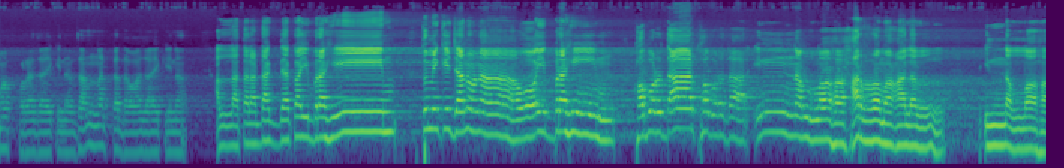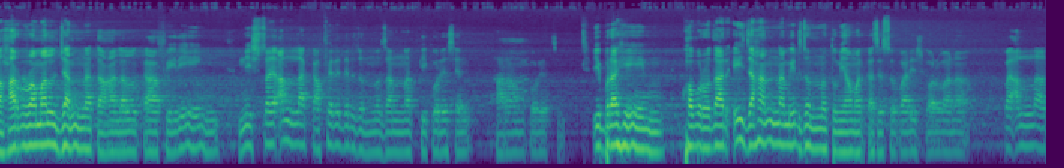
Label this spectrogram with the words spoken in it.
মাফ করা যায় কিনা, জান্নাতটা দেওয়া যায় কিনা? আল্লাহ তারা ডাক দেখো ইব্রাহিম, তুমি কি জানো না? ও ইব্রাহিম, খবরদার খবরদার, ইন্নাল্লাহ হাররামা আলাল, ইন্নাল্লাহ হাররামাল জান্নাত আলাল কাফিরিন। নিশ্চয় আল্লাহ কাফেরদের জন্য জান্নাত কি করেছেন? হারাম করেছেন। ইব্রাহিম, খবরদার, এই জাহান্নামের জন্য তুমি আমার কাছে সুপারিশ করবা না। বা আল্লাহ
